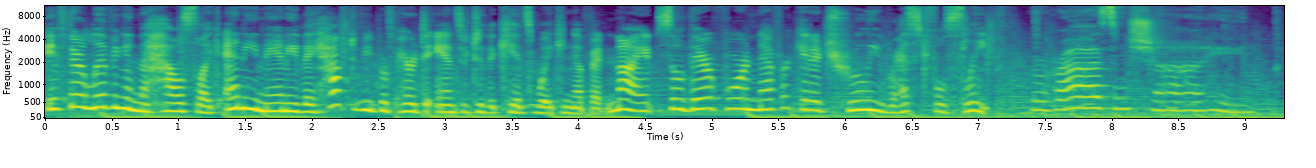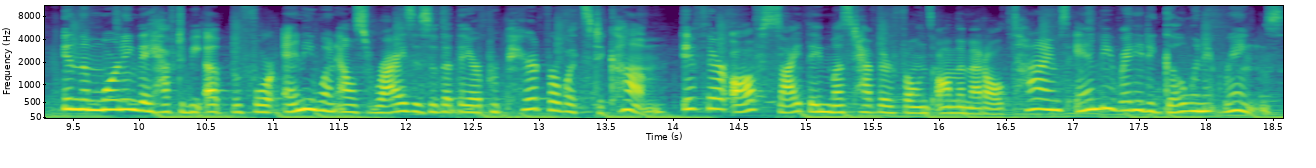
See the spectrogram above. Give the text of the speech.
If they're living in the house like any nanny, they have to be prepared to answer to the kids waking up at night, so therefore never get a truly restful sleep. Rise and shine. In the morning, they have to be up before anyone else rises so that they are prepared for what's to come. If they're off site, they must have their phones on them at all times and be ready to go when it rings.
